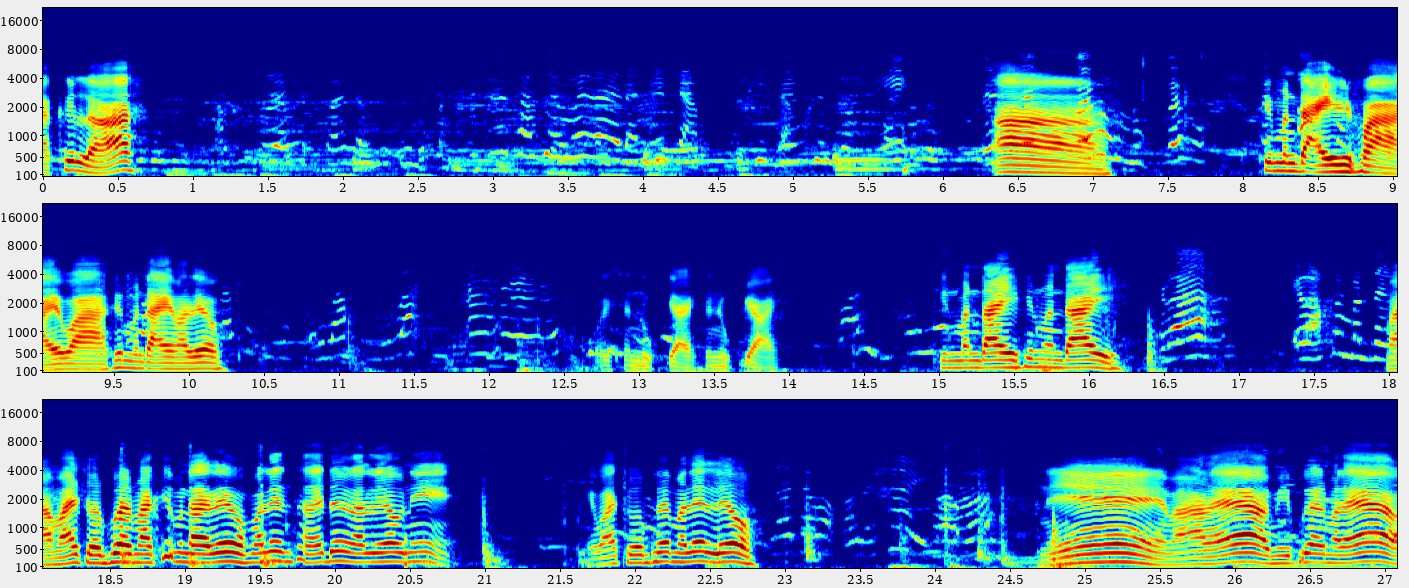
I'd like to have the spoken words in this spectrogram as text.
อยากขึ้นเหรอเอาขึ้นเลยไปเดี๋ยวพี่อุ้มไปถ้าขึ้นไม่ได้เดี๋ยวพี่จับพี่จับขึ้นตรงนี้อ่าไปผมไปผมขึ้นบันไดดีกว่าเอวาขึ้นบันไดมาเร็วเอวาเอวาโอ้ยสนุกใหญ่สนุกใหญ่ ขึ้นบันไดขึ้นบันไดเวลาเอวาขึ้นบันได มาไหมชวนเพื่อนมาขึ้นบันไดเร็ว มาเล่นสไลเดอร์กันเร็วนี่ เอวาชวนเพื่อนมาเล่นเร็วแล้วจะบอกอะไรให้นะนี่มาแล้วมีเพื่อนมาแล้ว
